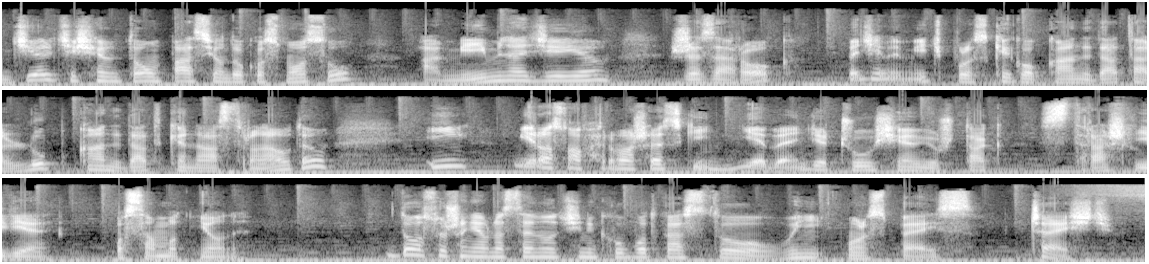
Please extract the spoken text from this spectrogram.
Dzielcie się tą pasją do kosmosu, a miejmy nadzieję, że za rok będziemy mieć polskiego kandydata lub kandydatkę na astronautę i Mirosław Hermaszewski nie będzie czuł się już tak straszliwie osamotniony. Do usłyszenia w następnym odcinku podcastu Need More Space. Cześć!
